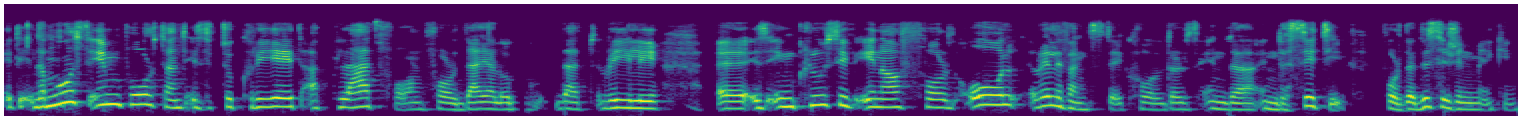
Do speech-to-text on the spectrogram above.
It, the most important is to create a platform for dialogue that really uh, is inclusive enough for all relevant stakeholders in the in the city for the decision making.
